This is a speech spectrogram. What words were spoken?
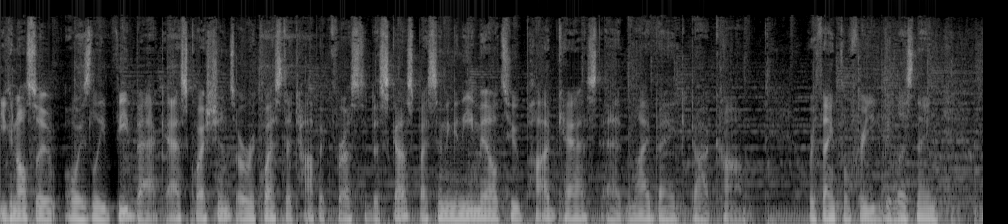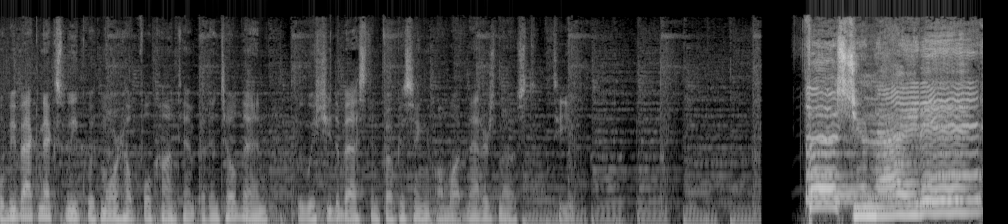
You can also always leave feedback, ask questions, or request a topic for us to discuss by sending an email to podcast at mybank.com. We're thankful for you to be listening. We'll be back next week with more helpful content, but until then, we wish you the best in focusing on what matters most to you. First United,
